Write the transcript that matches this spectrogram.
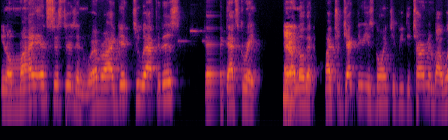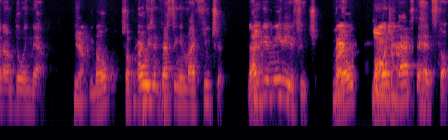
you know my ancestors and wherever I get to after this, that that's great. Yeah. And I know that my trajectory is going to be determined by what I'm doing now. Yeah. You know, so I'm right. always investing in my future, not yeah. the immediate future. You right. know, Long term. That's the headstone.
